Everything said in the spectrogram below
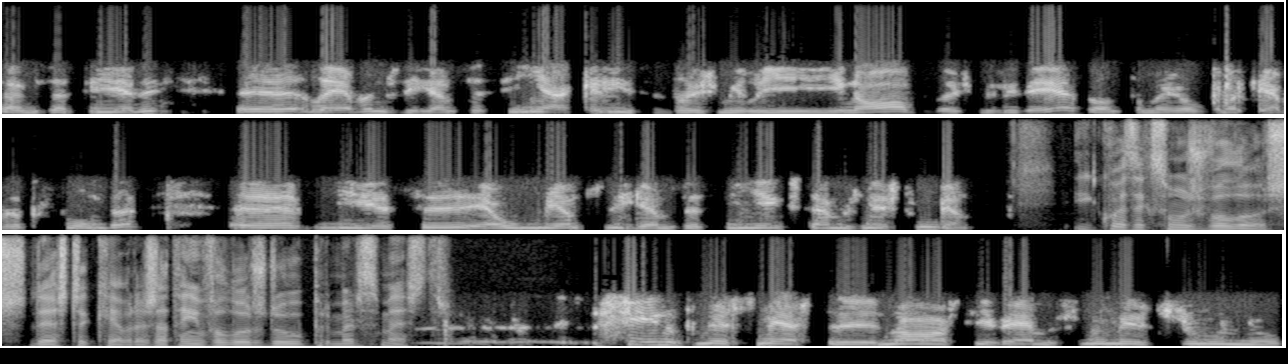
estamos a ter uh, leva-nos, digamos assim, à crise de 2009, 2010, onde também houve uma quebra profunda, uh, e esse é o momento, digamos assim, em que estamos neste momento. E quais é que são os valores desta quebra? Já têm valores do primeiro semestre? Sim, no primeiro semestre nós tivemos, no mês de junho,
